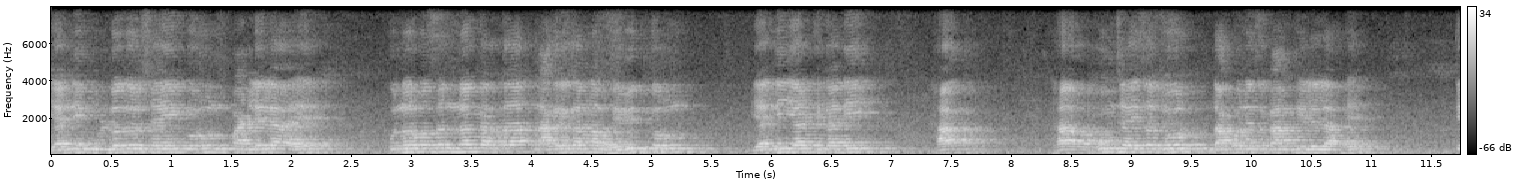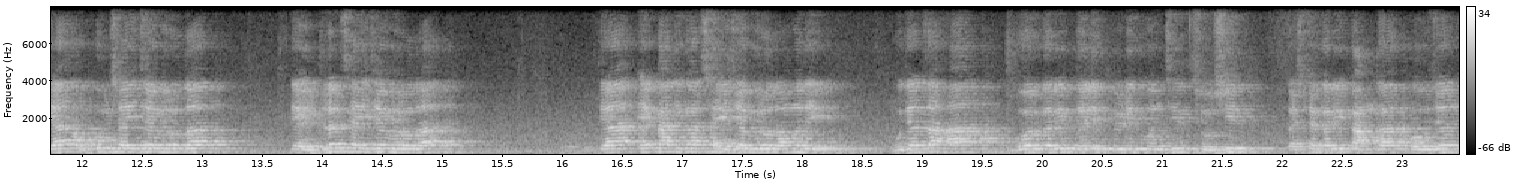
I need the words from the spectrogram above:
यांनी बुलडोझरशाही करून पाडलेल्या आहेत पुनर्वसन न करता नागरिकांना भयभीत करून यांनी या ठिकाणी हा हा हुकुमशाहीचा जोर दाखवण्याचं काम केलेलं आहे. त्या हुकुमशाहीच्या विरोधात त्या हिटलरशाहीच्या विरोधात त्या एकाधिकारशाहीच्या विरोधामध्ये उद्याचा हा गोरगरीब दलित पीडित वंचित शोषित कष्टकरी कामगार बहुजन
